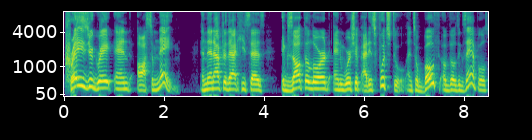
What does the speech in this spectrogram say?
"Praise your great and awesome name." And then after that, he says, exalt the Lord and worship at his footstool. And so both of those examples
